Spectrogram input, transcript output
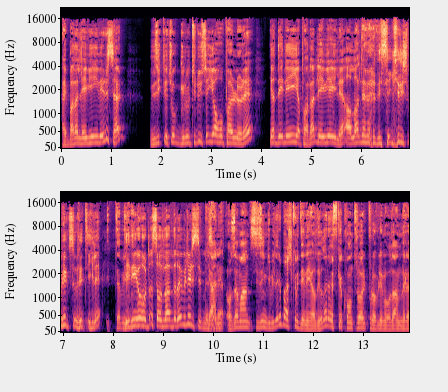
Hayır bana levyeyi verirsen müzikle çok gürültülüyse ya hoparlöre ya deneyi yapana levye ile Allah ne verdiyse girişmek suretiyle e, Tabii. deneyi orada sonlandırabilirsin mesela. Yani o zaman sizin gibileri başka bir deney alıyorlar. Öfke kontrol problemi olanlara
